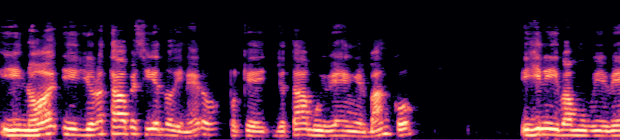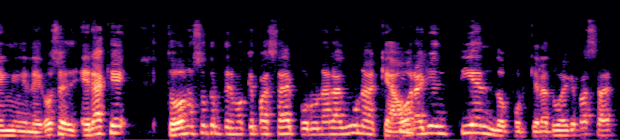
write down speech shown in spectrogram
Y, no, y yo no estaba persiguiendo dinero porque yo estaba muy bien en el banco y iba muy bien en el negocio. Era que todos nosotros tenemos que pasar por una laguna que ahora yo entiendo por qué la tuve que pasar.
